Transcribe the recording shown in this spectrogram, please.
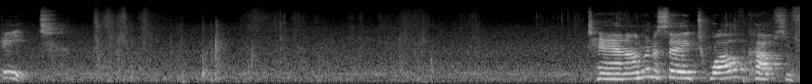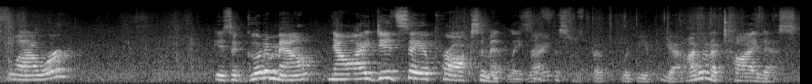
eight, 10, I'm going to say 12 cups of flour is a good amount. Now I did say approximately, right? This was, would be, yeah, I'm going to tie this.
